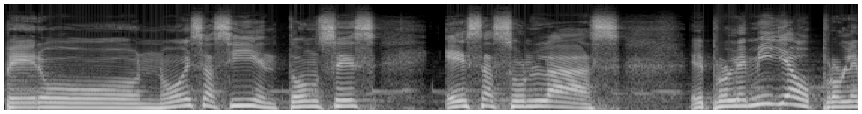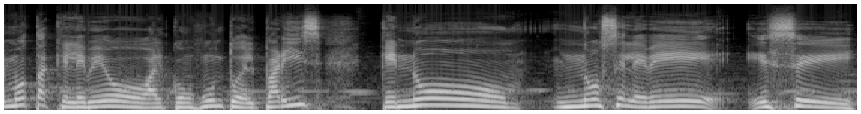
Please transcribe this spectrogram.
Pero no es así, entonces esas son las... El problemilla o problemota que le veo al conjunto del París, que no, no se le ve ese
